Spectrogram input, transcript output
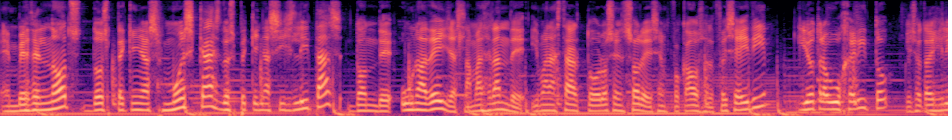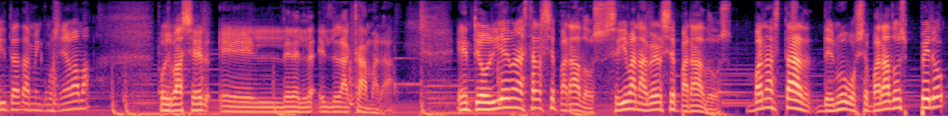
en vez del notch, dos pequeñas muescas, dos pequeñas islitas, donde una de ellas, la más grande, iban a estar todos los sensores enfocados al Face ID, y otro agujerito, que es otra islita también, como se llamaba, pues va a ser el de la, el de la cámara. En teoría iban a estar separados, se iban a ver separados. Van a estar de nuevo separados, pero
